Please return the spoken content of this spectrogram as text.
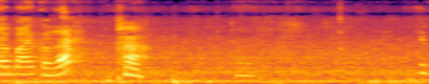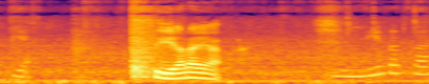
ระบายก่อนนะค่ะไม่เปียกสีอะไรอะอย่างนี้แล้วกัน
